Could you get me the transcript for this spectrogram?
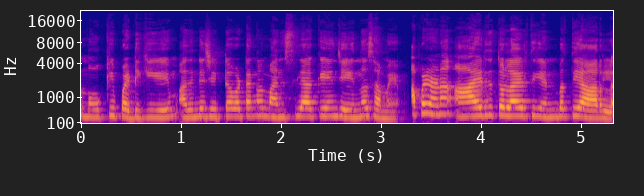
നോക്കി പഠിക്കുകയും അതിന്റെ ചിട്ടവട്ടങ്ങൾ മനസ്സിലാക്കുകയും ചെയ്യുന്ന സമയം. അപ്പോഴാണ് ആയിരത്തി തൊള്ളായിരത്തി എൺപത്തി ആറിൽ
